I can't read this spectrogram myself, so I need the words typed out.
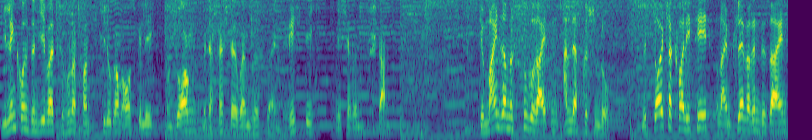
Die Lenkrollen sind jeweils für 120 Kg ausgelegt und sorgen mit der Feststellbremse für einen richtig sicheren Stand. Gemeinsames Zubereiten an der frischen Luft. Mit deutscher Qualität und einem cleveren Design,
